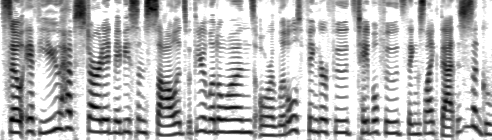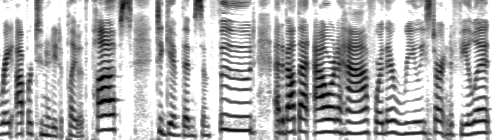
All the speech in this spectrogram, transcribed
So if you have started maybe some solids with your little ones or little finger foods, table foods, things like that, this is a great opportunity to play with puffs, to give them some food at about that hour and a half where they're really starting to feel it.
